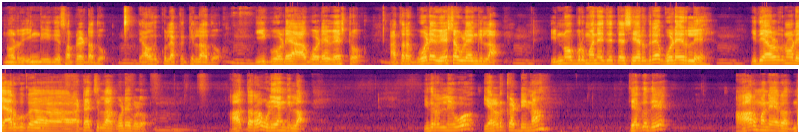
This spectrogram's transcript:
ನೋಡ್ರಿ ಹಿಂಗೆ ಈಗ ಸಪ್ರೇಟ್ ಅದು. ಯಾವುದಕ್ಕೂ ಲೆಕ್ಕಕ್ಕಿಲ್ಲ ಅದು. ಈ ಗೋಡೆ ಆ ಗೋಡೆ ವೇಸ್ಟು ಆ ಥರ ಗೋಡೆ ವೇಷ ಉಳಿಯಂಗಿಲ್ಲ. ಇನ್ನೊಬ್ಬರು ಮನೆ ಜೊತೆ ಸೇರಿದ್ರೆ ಗೋಡೆ ಇರಲಿ. ಇದು ಯಾವ್ದು ನೋಡಿ ಯಾರಿಗೂ ಅಟ್ಯಾಚ್ ಇಲ್ಲ ಆ ಗೋಡೆಗಳು. ಆ ಥರ ಉಳಿಯಂಗಿಲ್ಲ. ಇದರಲ್ಲಿ ನೀವು ಎರಡು ಕಡ್ಡಿನ ತೆಗೆದು ಆರು ಮನೆ ಇರೋದನ್ನ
